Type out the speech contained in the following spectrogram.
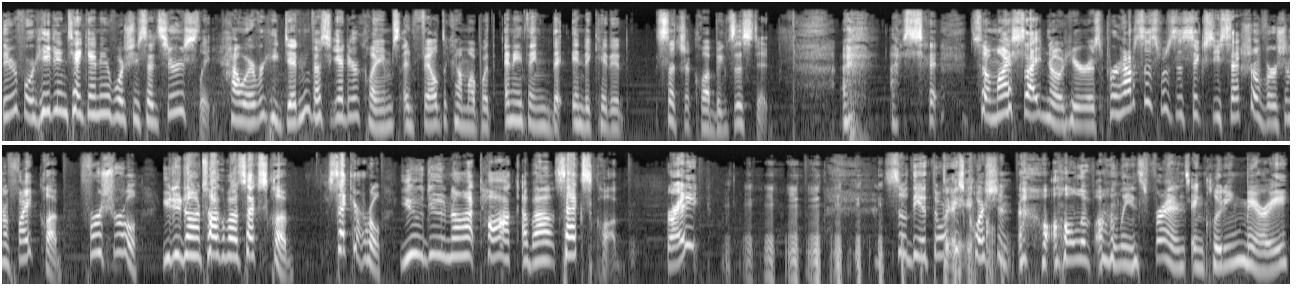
Therefore, he didn't take any of what she said seriously. However, he did investigate her claims and failed to come up with anything that indicated such a club existed. I said, so my side note here is perhaps this was the 60 sexual version of Fight Club. First rule, you do not talk about sex club. Second rule, you do not talk about sex club, right? So the authorities Damn. questioned all of Alleen's friends, including Mary,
